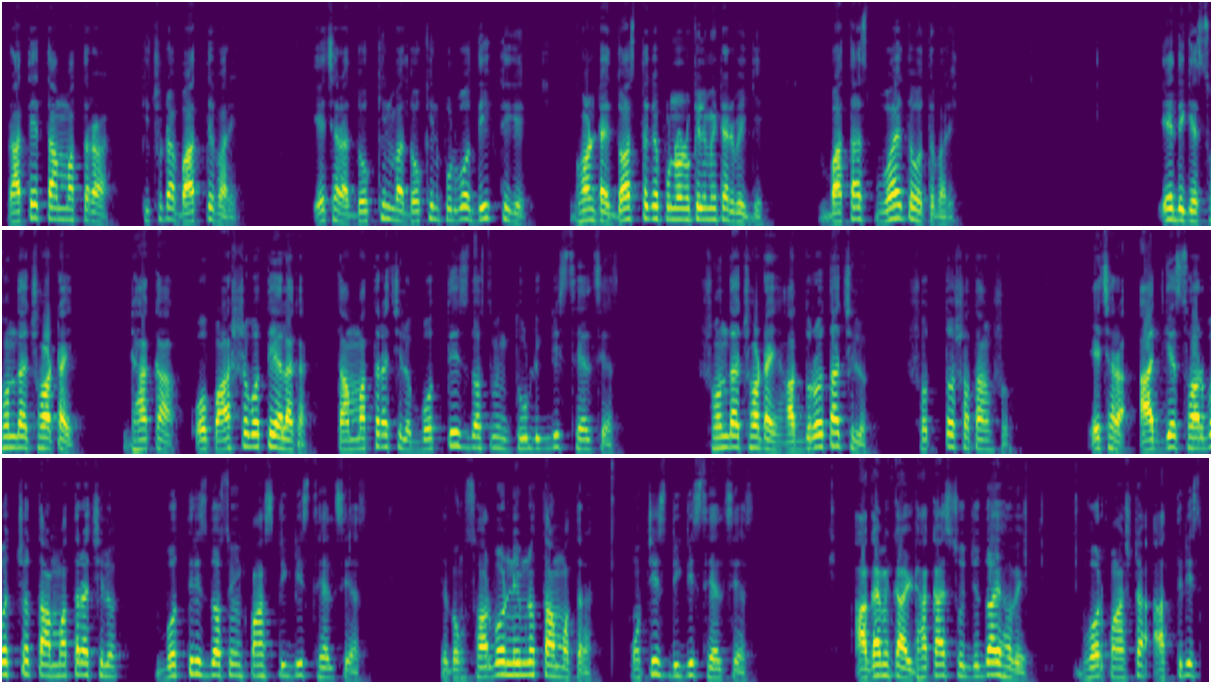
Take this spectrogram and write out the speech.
রাতের তাপমাত্রা কিছুটা বাড়তে পারে। এছাড়া দক্ষিণ বা দক্ষিণ পূর্ব দিক থেকে ঘন্টায় দশ থেকে পনেরো কিলোমিটার বেগে বাতাস প্রবাহিত হতে পারে। এদিকে সন্ধ্যা ছটায় ঢাকা ও পার্শ্ববর্তী এলাকার তাপমাত্রা ছিল বত্রিশ দশমিক দু ডিগ্রি সেলসিয়াস। সন্ধ্যা ছটায় আর্দ্রতা ছিল সত্তর শতাংশ। এছাড়া আজকের সর্বোচ্চ তাপমাত্রা ছিল বত্রিশ দশমিক পাঁচ ডিগ্রি সেলসিয়াস এবং সর্বনিম্ন তাপমাত্রা পঁচিশ ডিগ্রি সেলসিয়াস। আগামীকাল ঢাকায় সূর্যোদয় হবে ভোর পাঁচটা আটত্রিশ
